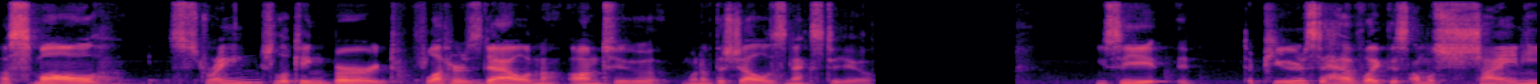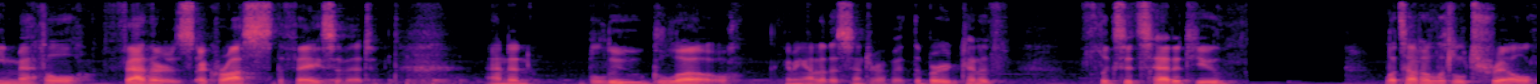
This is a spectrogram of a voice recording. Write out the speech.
A small, strange looking bird flutters down onto one of the shelves next to you. You see, it appears to have like this almost shiny metal feathers across the face of it, and a blue glow coming out of the center of it. The bird kind of flicks its head at you, lets out a little trill,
